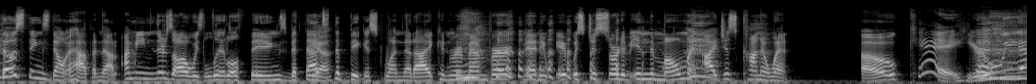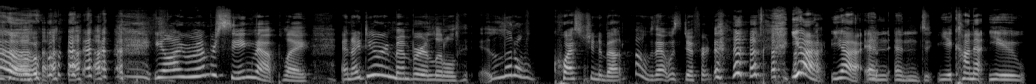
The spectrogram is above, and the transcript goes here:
Those things don't happen. That I mean, there's always little things, but that's Yeah. the biggest one that I can remember. and it, it was just sort of in the moment. I just kind of went, okay, here we go. yeah, I remember seeing that play, and I do remember a little, a little question about, oh, that was different. yeah, yeah, and and you kind of you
